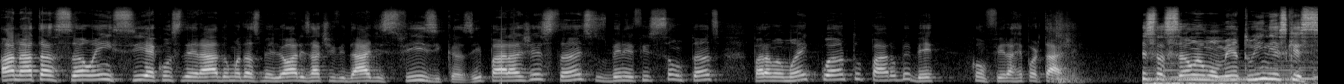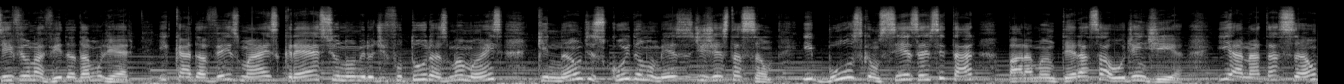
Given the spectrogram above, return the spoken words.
A natação em si é considerada uma das melhores atividades físicas e para as gestantes os benefícios são tantos para a mamãe quanto para o bebê. Confira a reportagem. A gestação é um momento inesquecível na vida da mulher e cada vez mais cresce o número de futuras mamães que não descuidam no meses de gestação e buscam se exercitar para manter a saúde em dia. E a natação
